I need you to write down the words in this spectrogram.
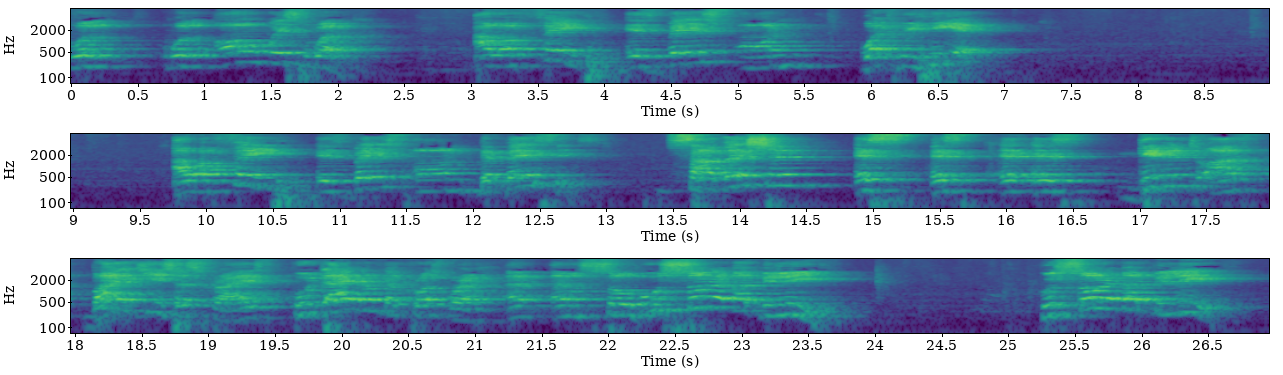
will, will always work. Our faith is based on what we hear. Our faith is based on the basics. Salvation is, is, is given to us by Jesus Christ, who died on the cross for us. And, and so, whosoever believe, whosoever believe,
